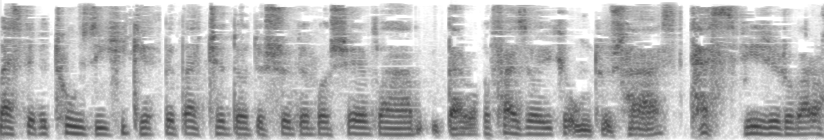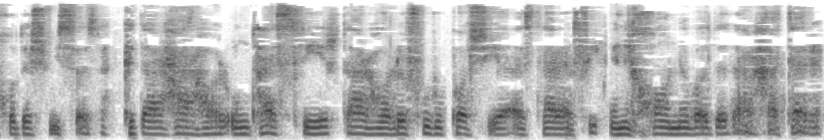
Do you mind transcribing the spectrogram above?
بسته به توضیحی که به بچه داده شده باشه و در واقع فضایی که اون توش هست تصویری رو برای خودش می‌سازه که در هر حال اون تصویر در حال فروپاشی از طرفی یعنی خانواده در خطره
